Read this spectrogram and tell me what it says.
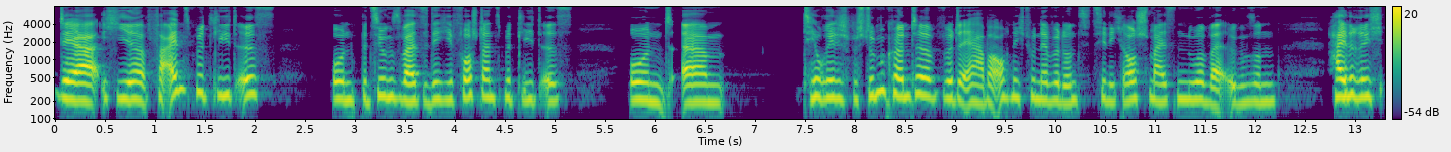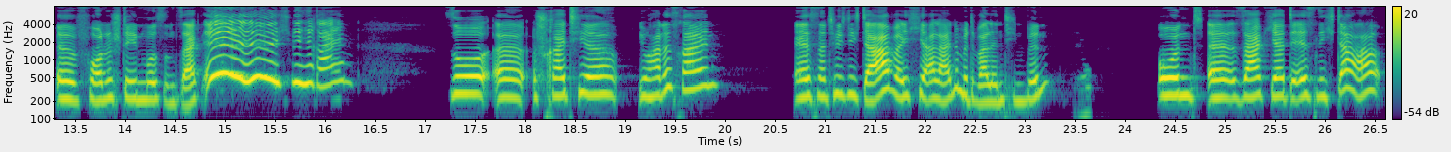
der hier Vereinsmitglied ist und beziehungsweise der hier Vorstandsmitglied ist und ähm, theoretisch bestimmen könnte, würde er aber auch nicht tun. Er würde uns jetzt hier nicht rausschmeißen, nur weil irgend so ein Heinrich äh, vorne stehen muss und sagt, äh, ich will hier rein. So äh, schreit hier Johannes rein. Er ist natürlich nicht da, weil ich hier alleine mit Valentin bin und äh, sagt, ja, der ist nicht da,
